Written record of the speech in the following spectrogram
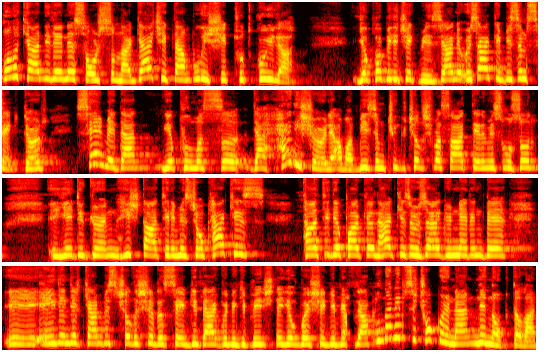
bunu kendilerine sorsunlar. Gerçekten bu işi tutkuyla yapabilecek miyiz? Yani özellikle bizim sektör sevmeden yapılması ya her iş öyle ama bizim çünkü çalışma saatlerimiz uzun 7 gün hiç tatilimiz yok. Herkes tatil yaparken herkes özel günlerinde e, eğlenirken biz çalışırız sevgililer günü gibi işte yılbaşı gibi falan. Bunların hepsi çok önemli noktalar.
